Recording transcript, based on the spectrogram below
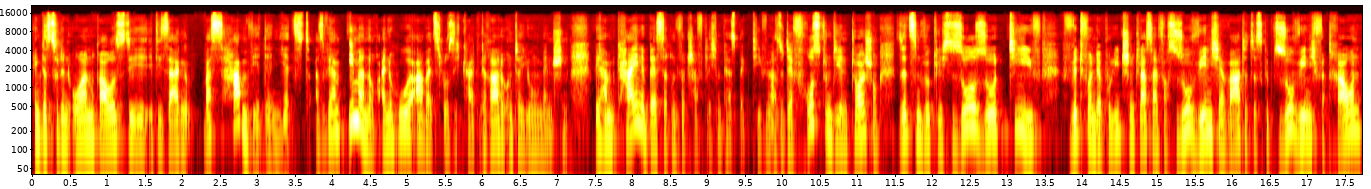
hängt das zu den Ohren raus, die, die sagen, was haben wir denn jetzt? Also wir haben immer noch eine hohe Arbeitslosigkeit, gerade unter jungen Menschen. Wir haben keine besseren wirtschaftlichen Perspektiven. Also der Frust und die Enttäuschung sitzen wirklich so, so tief, wird von der der politischen Klasse einfach so wenig erwartet. Es gibt so wenig Vertrauen.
